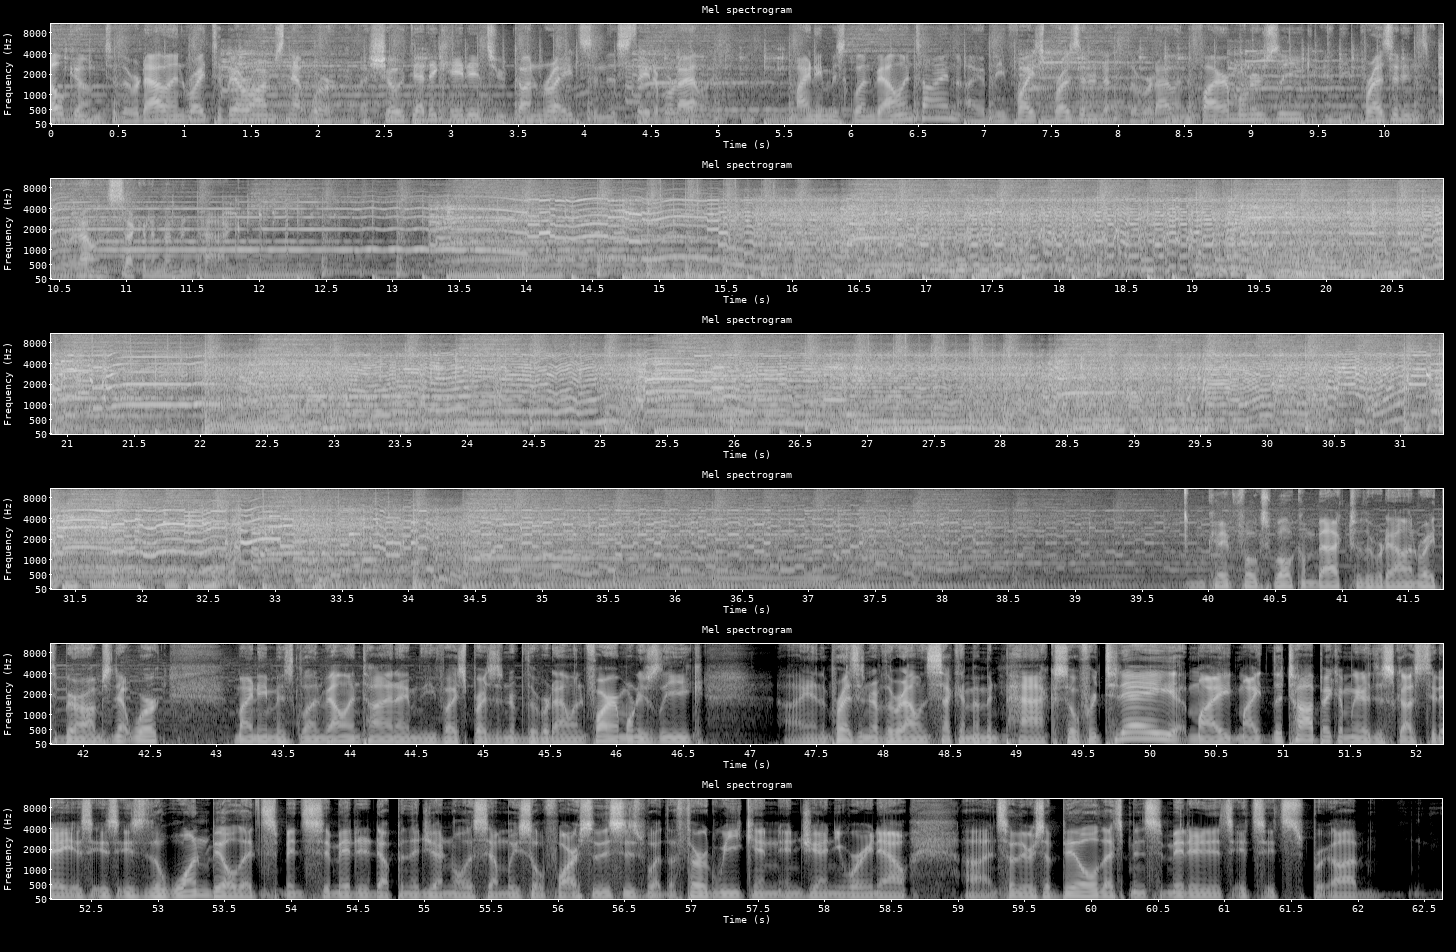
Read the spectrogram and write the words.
Welcome to the Rhode Island Right to Bear Arms Network, a show dedicated to gun rights in the state of Rhode Island. My name is Glenn Valentine. I am the Vice President of the Rhode Island Firearm Owners League and the President of the Rhode Island Second Amendment PAC. Okay, folks, welcome back to the Rhode Island Right to Bear Arms Network. My name is Glenn Valentine. I'm the Vice President of the Rhode Island Firearm Owners League. I am the president of the Rhode Island Second Amendment PAC. So for today, my, my the topic I'm going to discuss today is, is is the one bill that's been submitted up in the General Assembly so far. So this is what the third week in, in January now, uh, and so there's a bill that's been submitted. It's it's it's uh,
